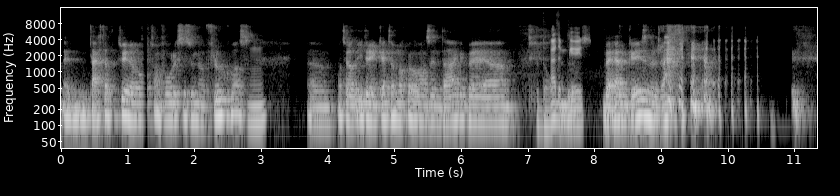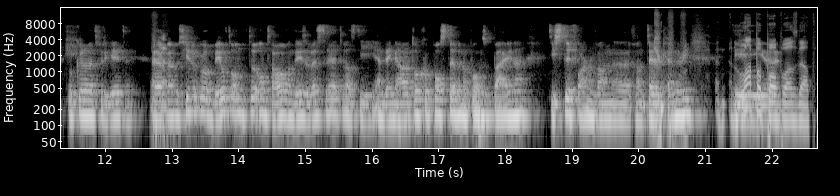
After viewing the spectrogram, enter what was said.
ik dacht dat de tweede helft van vorig seizoen een vloek was. Mm. Uh, want ja, iedereen kent hem nog wel van zijn dagen bij... Uh, Adam Gaze. Bij Adam Gaze, inderdaad. Hoe kunnen we het vergeten? Uh, ja. Maar misschien ook wel beeld om te onthouden van deze wedstrijd was die, en ik denk dat we het ook gepost hebben op onze pagina, die stiff arm van, uh, van Derrick Henry. een een lappenpop uh, was dat.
